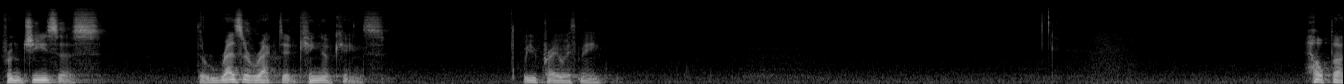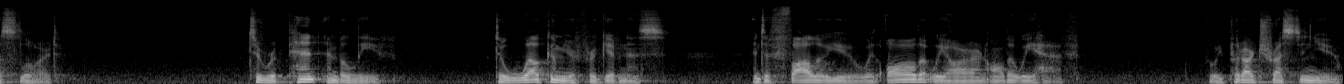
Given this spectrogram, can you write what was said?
from Jesus the resurrected King of Kings. Will you pray with me? Help us, Lord, to repent and believe, to welcome your forgiveness, and to follow you with all that we are and all that we have. For we put our trust in you.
